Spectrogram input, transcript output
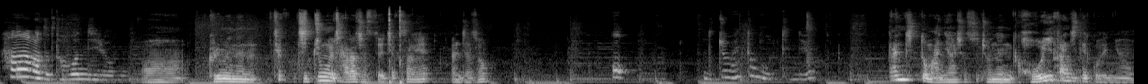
하나라도 더 건지려고 와 그러면은 책 집중을 잘하셨어요 책상에 앉아서? 근데 좀 했던 것 같은데요? 딴짓도 많이 하셨어요. 저는 거의 딴짓했거든요.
